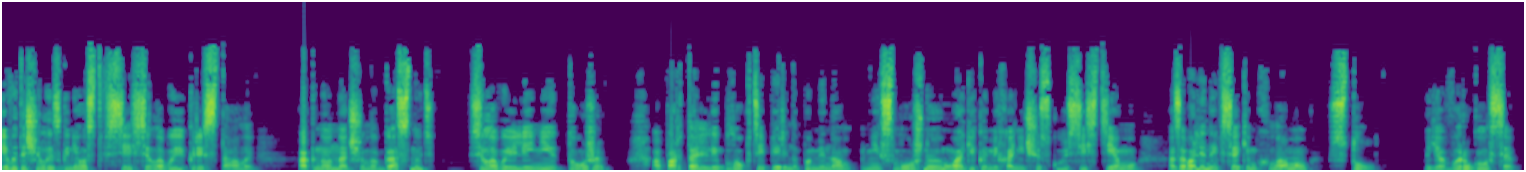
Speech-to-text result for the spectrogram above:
и вытащил из гнезд все силовые кристаллы – Окно начало гаснуть, силовые линии тоже, а портальный блок теперь напоминал не сложную магико-механическую систему, а заваленный всяким хламом стол. Я выругался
